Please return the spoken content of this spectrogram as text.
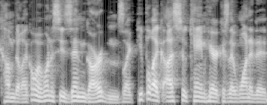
come to like, oh, I want to see Zen Gardens. Like people like us who came here because they wanted to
